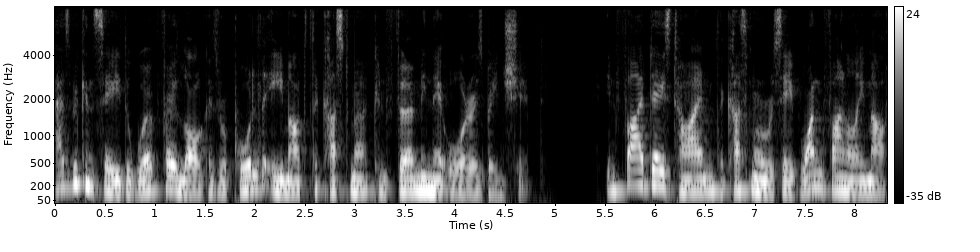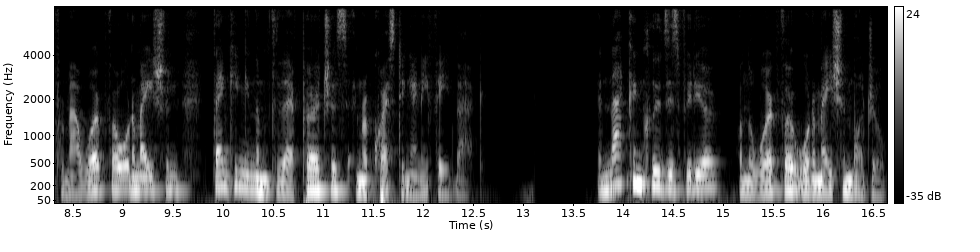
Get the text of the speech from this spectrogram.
As we can see, the workflow log has reported the email to the customer confirming their order has been shipped. In five days' time, the customer will receive one final email from our workflow automation thanking them for their purchase and requesting any feedback. And that concludes this video on the workflow automation module.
